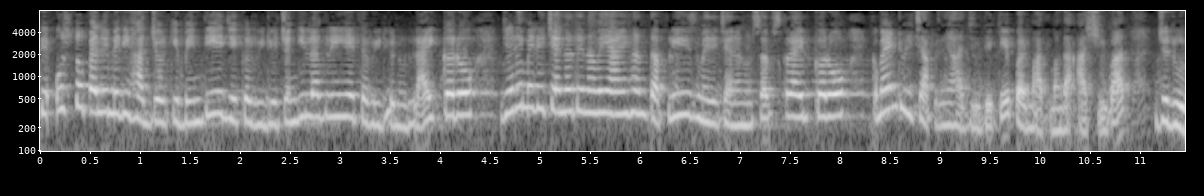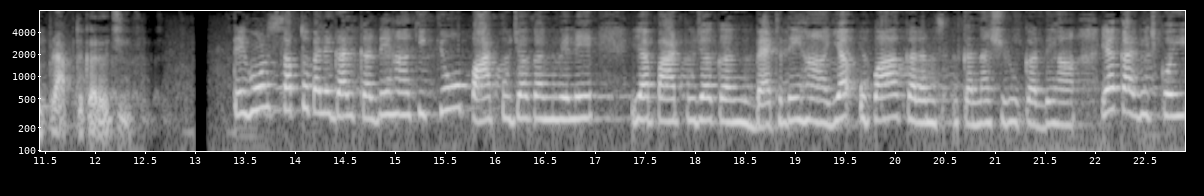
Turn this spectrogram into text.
ਤੇ ਉਸ ਤੋਂ ਪਹਿਲੇ ਮੇਰੀ ਹੱਥ ਜੋੜ ਕੇ ਬੇਨਤੀ ਹੈ, ਜੇਕਰ ਵੀਡੀਓ ਚੰਗੀ ਲੱਗ ਰਹੀ ਹੈ, ਤਾਂ ਵੀਡੀਓ ਨੂੰ ਲਾਈਕ ਕਰੋ। ਜਿਹੜੇ ਮੇਰੇ ਚੈਨਲ ਤੇ ਨਵੇਂ ਆਏ ਹਨ, ਤਾਂ ਪਲੀਜ਼ ਮੇਰੇ ਚੈਨਲ ਨੂੰ ਸਬਸਕ੍ਰਾਈਬ ਕਰੋ। ਕਮੈਂਟ ਵਿੱਚ ਆਪਣੀ ਹਾਜ਼ਰੀ ਦੇ ਕੇ ਪਰਮਾਤਮਾ ਦਾ ਆਸ਼ੀਰਵਾਦ ਜਰੂਰ ਪ੍ਰਾਪਤ ਕਰੋ ਜੀ। ਤੇ ਹੁਣ ਸਭ ਤੋਂ ਪਹਿਲੇ ਗੱਲ ਕਰਦੇ ਹਾਂ ਕਿ ਕਿਉਂ ਪਾਠ ਪੂਜਾ ਕਰਨ ਵੇਲੇ ਜਾਂ ਪਾਠ ਪੂਜਾ ਕਰਨ ਬੈਠਦੇ ਹਾਂ ਜਾਂ ਉਪਾਅ ਕਰਨ, ਕਰਨਾ ਸ਼ੁਰੂ ਕਰਦੇ ਹਾਂ ਜਾਂ ਘਰ ਵਿੱਚ ਕੋਈ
